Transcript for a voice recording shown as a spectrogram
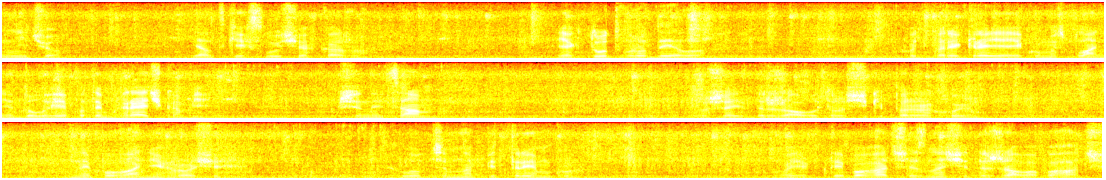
Нічого. Я в таких случаях кажу, як тут вродило, хоч перекриє якомусь плані долги по тим гречкам і пшеницям, то ще й державу трошечки перерахуємо. Непогані гроші хлопцям на підтримку. Бо як ти багатший, значить держава багатша.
